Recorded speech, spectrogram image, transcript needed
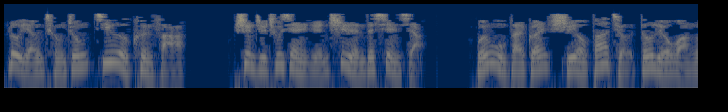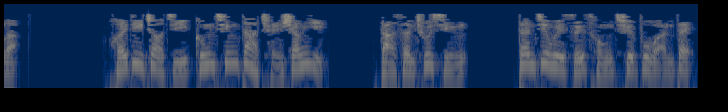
洛阳城中饥饿困乏，甚至出现人吃人的现象，文武百官十有八九都流亡了。怀帝召集公卿大臣商议，打算出行，但禁卫随从却不完备。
